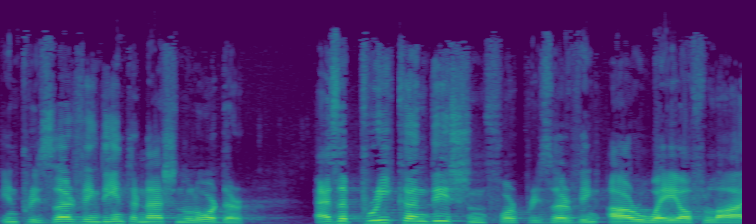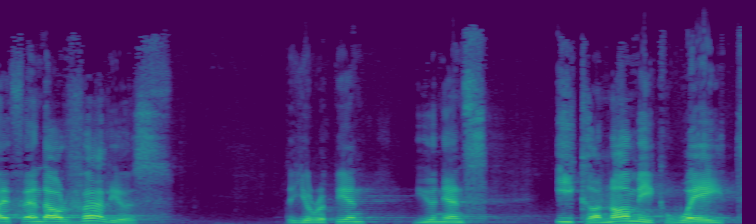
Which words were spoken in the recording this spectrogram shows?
in preserving the international order as a precondition for preserving our way of life and our values. The European Union's economic weight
